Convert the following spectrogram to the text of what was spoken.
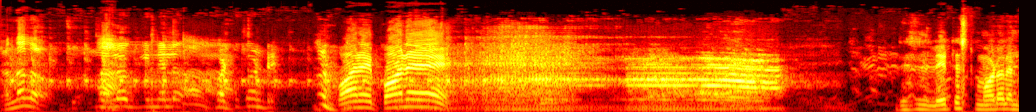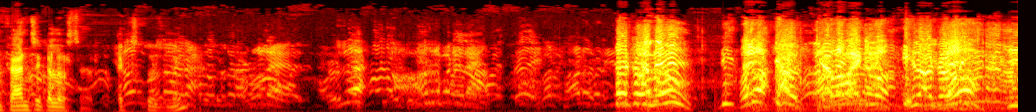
జొన్నలో. గిన్నెలో గిన్నెలో పట్టుకోండి పోనే పోనే This is latest model and fancy color, sir. Excuse me. ఇలాంటోడిని, ఇలాంటోడిని,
